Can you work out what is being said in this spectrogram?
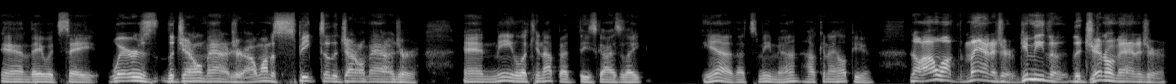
and they would say, "Where's the general manager? I want to speak to the general manager." And me looking up at these guys, like, yeah, that's me, man. How can I help you? No, I want the manager. Give me the the general manager.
